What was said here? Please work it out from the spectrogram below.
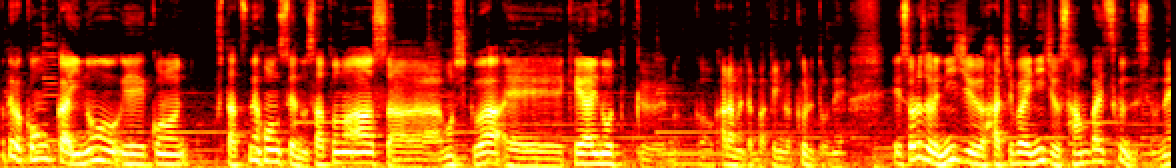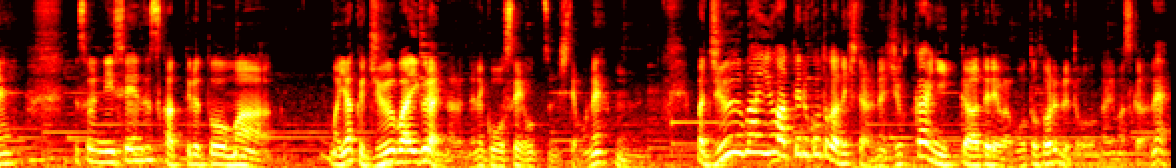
うん、例えば今回の、えー、この2つね本線の里のアーサーもしくは、えー、KI ノーティックの絡めた馬券が来るとねそれぞれ28倍23倍つくんですよね。それ2000円ずつ買ってると、まあ、まあ約10倍ぐらいになるんでね合成オッズにしてもね、うん。まあ、10倍を当てることができたらね10回に1回当てれば元取れるってことになりますからね。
